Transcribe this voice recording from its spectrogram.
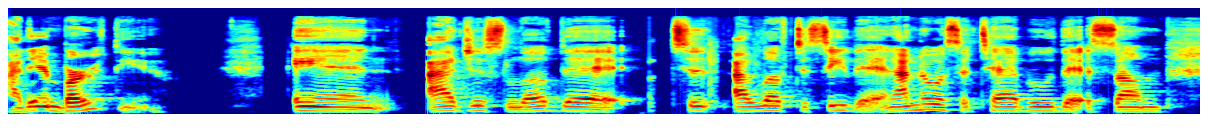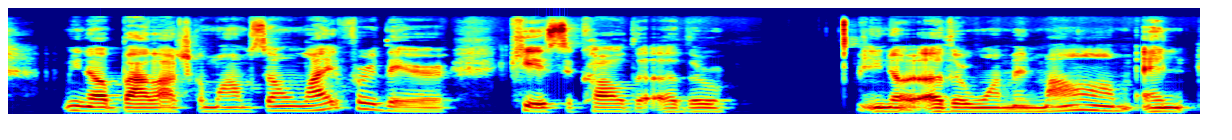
I didn't birth you. And I just love that. To I love to see that. And I know it's a taboo that some, you know, biological moms don't like for their kids to call the other, you know, other woman mom. And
